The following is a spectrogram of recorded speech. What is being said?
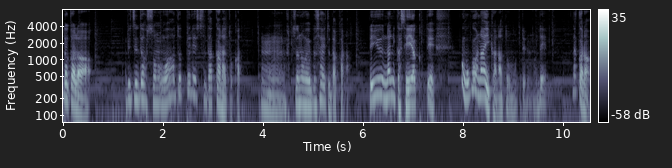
だから別にそのワードプレスだからとか、うん、普通のウェブサイトだからっていう何か制約って、まあ、僕はないかなと思ってるのでだから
